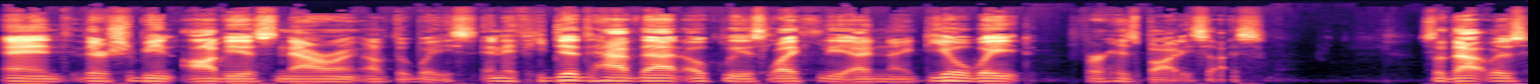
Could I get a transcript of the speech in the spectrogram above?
and there should be an obvious narrowing of the waist. And if he did have that, Oakley is likely at an ideal weight for his body size. So that was.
